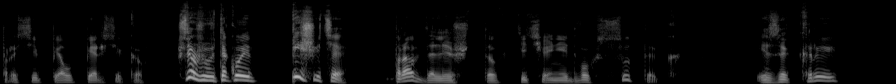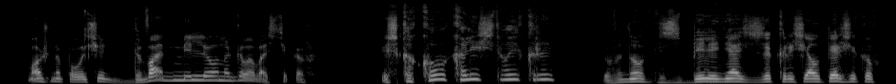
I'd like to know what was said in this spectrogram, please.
просипел Персиков. Что же вы такое пишете? Правда ли, что в течение двух суток из икры можно получить два миллиона головастиков. Из какого количества икры? Вновь взбеленясь закричал Персиков.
